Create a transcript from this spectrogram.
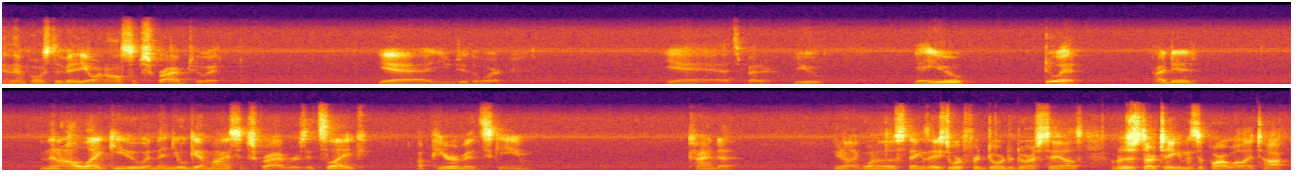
and then post a video and I'll subscribe to it. Yeah, you do the work. Yeah, that's better. You. Yeah, you. Do it. I did. And then I'll like you, and then you'll get my subscribers. It's like a pyramid scheme. Kinda. You know, like one of those things. I used to work for door to door sales. I'm to just start taking this apart while I talk.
